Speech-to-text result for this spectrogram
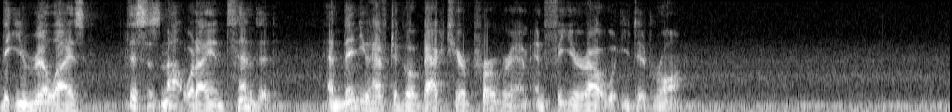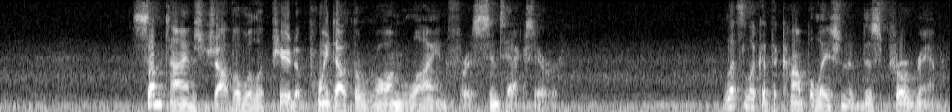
that you realize this is not what I intended, and then you have to go back to your program and figure out what you did wrong. Sometimes Java will appear to point out the wrong line for a syntax error. Let's look at the compilation of this program.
